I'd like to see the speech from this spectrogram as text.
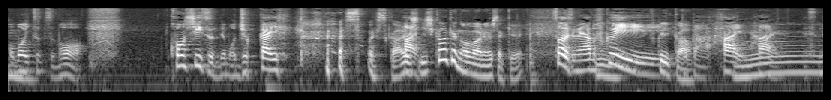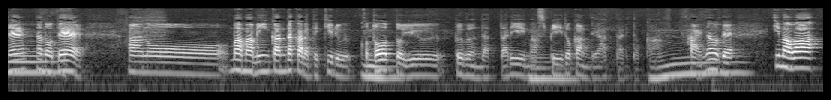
思いつつも、今シーズンでも10回 そうですか？はい。石川県の方もありましたっけ？そうですね。あのうん。福井福井とか,、かはいうんはいですね。なのであのーまあまあ民間だからできることうんという部分だったり、まあ、うんスピード感であったりとか、うん。はい、なので今は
